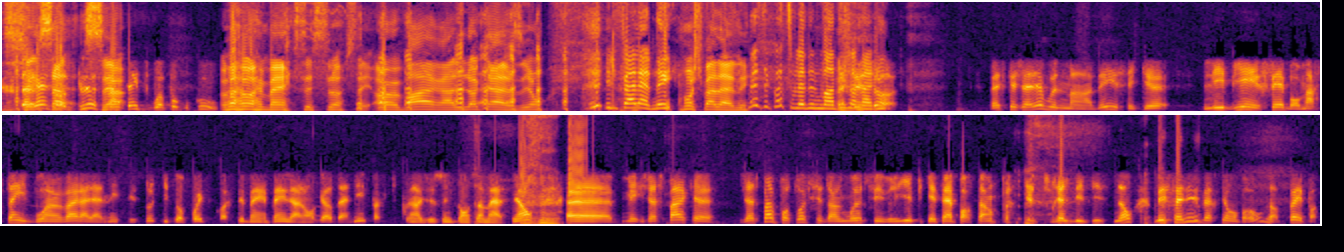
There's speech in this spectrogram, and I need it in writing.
C'est ça. de plus, Martin, tu bois pas beaucoup. Oui, ouais, ben c'est ça. C'est un verre à l'occasion. Il fait à l'année. Moi, je fais à l'année. Mais c'est quoi tu voulais nous demander, Ben, Jean-Marie? Ben, ce que j'allais vous demander, c'est que les bienfaits, bon, Martin, il boit un verre à l'année. C'est sûr qu'il ne doit pas être frosté bien, bien à longueur d'année parce qu'il prend juste une consommation. euh, mais j'espère que J'espère pour toi que c'est dans le mois de février puis qu'elle est importante parce que tu ferais le défi sinon. Mais fallait version bronze, peu importe.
